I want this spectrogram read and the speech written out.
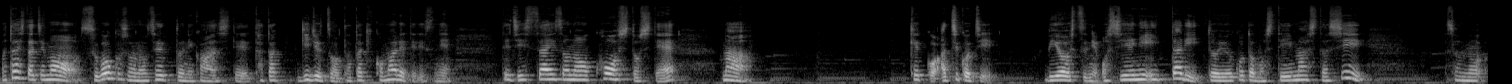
私たちもすごくそのセットに関してたた技術を叩き込まれてですねで実際その講師としてまあ結構あちこち美容室に教えに行ったりということもしていましたしその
